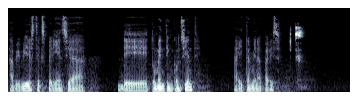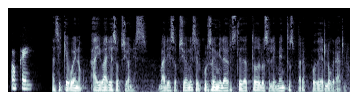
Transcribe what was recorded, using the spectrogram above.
a vivir esta experiencia de tu mente inconsciente. Ahí también aparece. Ok. Así que bueno, hay varias opciones. Varias opciones. El curso de milagros te da todos los elementos para poder lograrlo.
